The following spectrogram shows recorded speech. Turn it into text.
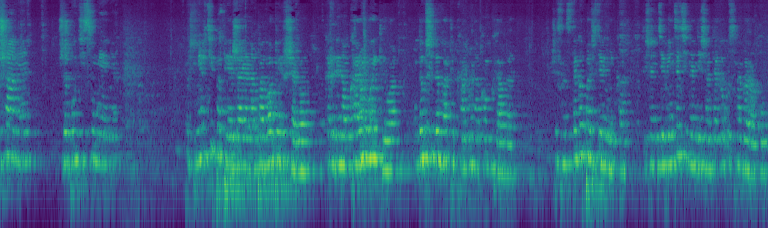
Zagłuszany, że budzi sumienie. Po śmierci papieża Jana Pawła I kardynał Karol Wojtyła udał się do Watykanu na konklawę. 16 października 1978 roku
